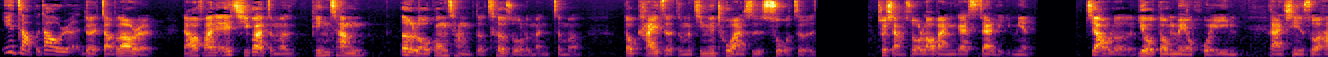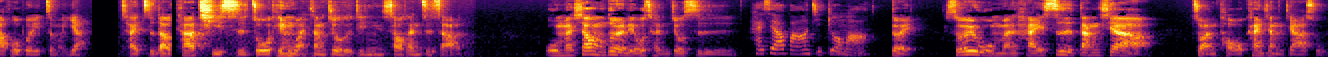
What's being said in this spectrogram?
因为找不到人。对，找不到人，然后发现，哎，奇怪，怎么平常二楼工厂的厕所的门怎么都开着，怎么今天突然是锁着？就想说老板应该是在里面，叫了又都没有回应，担心说他会不会怎么样，才知道他其实昨天晚上就已经烧炭自杀了。我们消防队的流程就是还是要帮他急救吗？对，所以我们还是当下转头看向家属，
